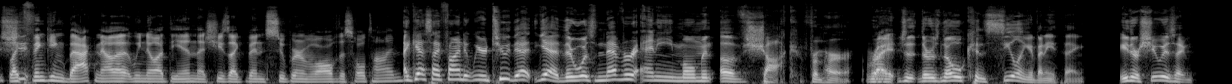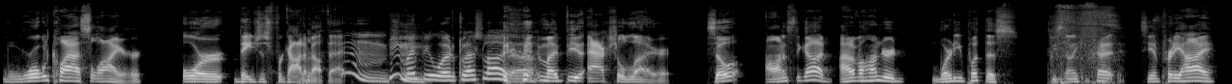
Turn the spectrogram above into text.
she, like thinking back now that we know at the end that she's like been super involved this whole time. I guess I find it weird too that yeah, there was never any moment of shock from her. Right, Right. There was no concealing of anything. Either she was a world class liar, or they just forgot about that. hmm, she Hmm. might be a world class liar. it might be an actual liar. So, honest to God, out of hundred, where do you put this? You sound like you see it pretty high.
